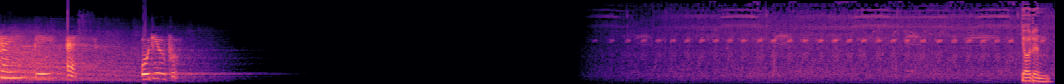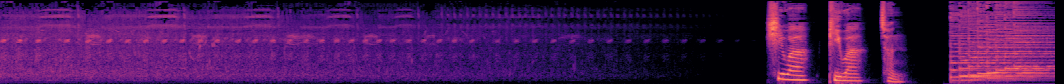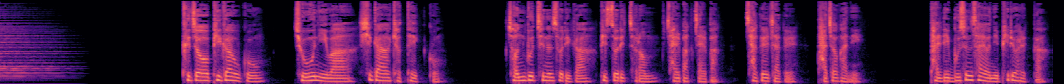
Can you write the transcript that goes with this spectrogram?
KBS 오디오북. 여름 시와 비와 전 그저 비가 오고 좋은 이와 시가 곁에 있고 전 부 치는 소리가 빗소리처럼 잘박잘박 자글자글 다정하니 달리 무슨 사연이 필요할까?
